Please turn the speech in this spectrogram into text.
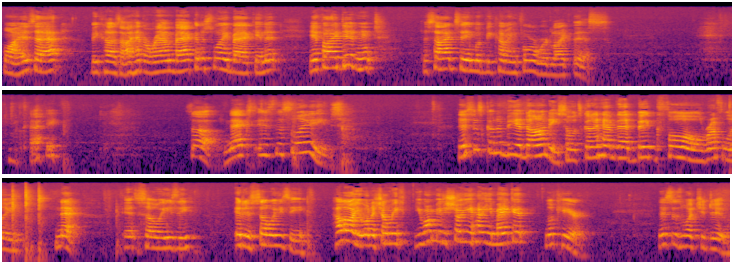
Why is that? Because I have a round back and a sway back in it. If I didn't, the side seam would be coming forward like this. Okay? So, next is the sleeves. This is going to be a dondi, so it's going to have that big, full, ruffly neck. It's so easy. It is so easy. Hello, you want to show me, you want me to show you how you make it? Look here. This is what you do.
